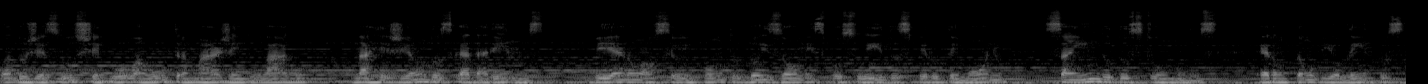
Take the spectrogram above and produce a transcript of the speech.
Quando Jesus chegou à outra margem do lago, na região dos Gadarenos, vieram ao seu encontro dois homens possuídos pelo demônio saindo dos túmulos. Eram tão violentos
